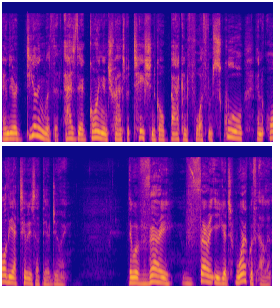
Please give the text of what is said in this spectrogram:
and they're dealing with it as they're going in transportation to go back and forth from school and all the activities that they're doing. They were very, very eager to work with Ellen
